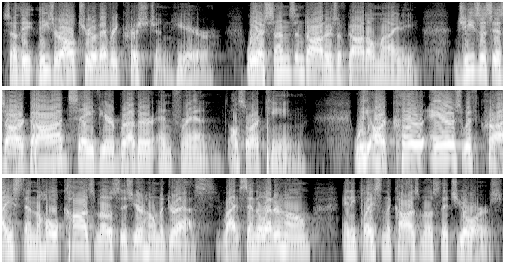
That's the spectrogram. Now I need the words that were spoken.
So the, these are all true of every Christian here. We are sons and daughters of God Almighty. Jesus is our God, Savior, brother, and friend, also our King. We are co heirs with Christ, and the whole cosmos is your home address. Right? Send a letter home, any place in the cosmos that's yours.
